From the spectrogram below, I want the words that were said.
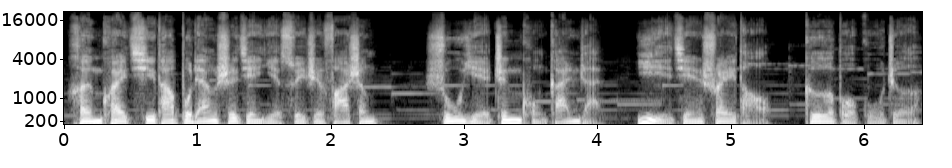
很快其他不良事件也随之发生。输液针孔感染，夜间摔倒，胳膊骨折。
